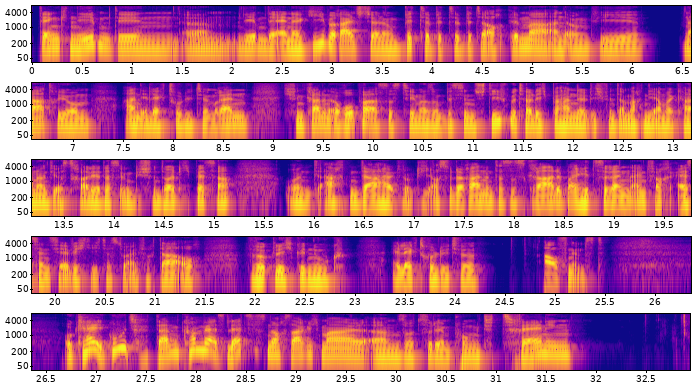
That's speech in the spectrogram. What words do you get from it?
Denk neben den, ähm, neben der Energiebereitstellung bitte, bitte, bitte auch immer an irgendwie Natrium, an Elektrolyte im Rennen. Ich finde gerade in Europa ist das Thema so ein bisschen stiefmütterlich behandelt. Ich finde, da machen die Amerikaner und die Australier das irgendwie schon deutlich besser und achten da halt wirklich auch so daran. Und das ist gerade bei Hitzerennen einfach essentiell wichtig, dass du einfach da auch wirklich genug Elektrolyte aufnimmst. Okay, gut. Dann kommen wir als letztes noch, sage ich mal, ähm, so zu dem Punkt Training.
